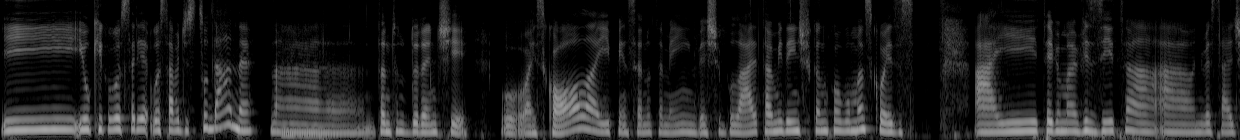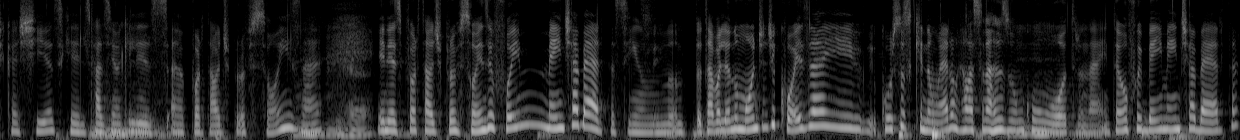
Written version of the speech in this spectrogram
E, e o que que eu gostaria, gostava de estudar, né? Na, Uhum. Tanto durante o- a escola e pensando também em vestibular e tal, me identificando com algumas coisas. Aí teve uma visita à à Universidade de Caxias, que eles Uhum. faziam aqueles ah, portal de profissões, né? Uhum. E nesse portal de profissões eu fui mente aberta, assim. Eu, eu tava olhando um monte de coisa e cursos que não eram relacionados um com o outro, né? Então eu fui bem mente aberta.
